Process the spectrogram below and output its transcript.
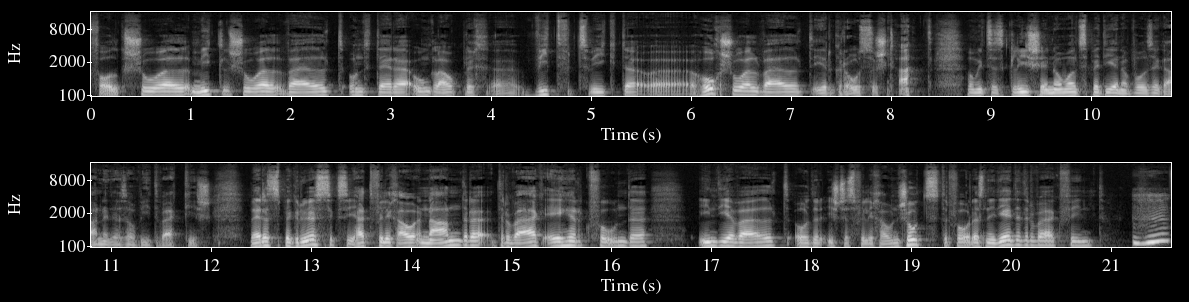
Volksschule, Mittelschulwelt und der unglaublich äh, weit verzweigten äh, Hochschulwelt in grossen Stadt, um jetzt das Klischee nochmal zu bedienen, obwohl sie gar nicht so weit weg ist. Wäre es begrüßen gewesen? Hat vielleicht auch ein anderer den Weg eher gefunden, in die Welt? Oder ist das vielleicht auch ein Schutz davor, dass nicht jeder den Weg findet? Mhm.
